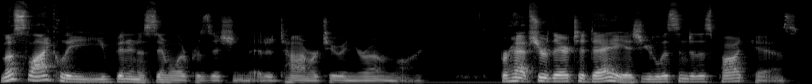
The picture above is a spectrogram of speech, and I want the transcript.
Most likely, you've been in a similar position at a time or two in your own life. Perhaps you're there today as you listen to this podcast.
